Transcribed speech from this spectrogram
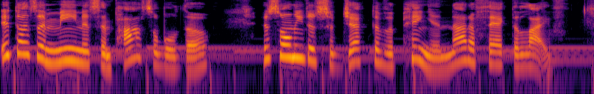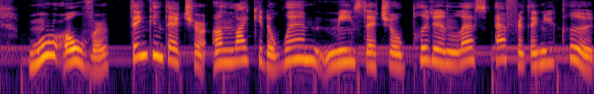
It doesn't mean it's impossible, though. It's only the subjective opinion, not a fact of life. Moreover, thinking that you're unlikely to win means that you'll put in less effort than you could.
